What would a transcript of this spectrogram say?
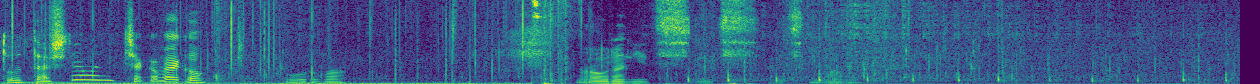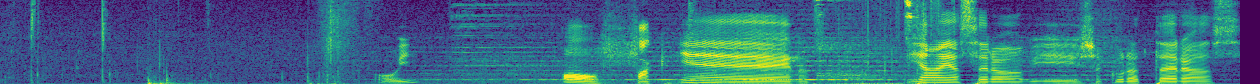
Tu też nie ma nic ciekawego. Kurwa. Dobra, nic, nic, nic nie mamy. Oj. O, fuck, nie, no. Jaja se robisz, akurat teraz.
